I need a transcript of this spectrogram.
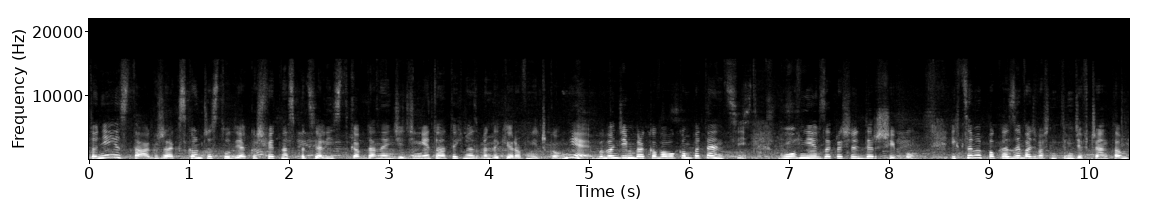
To nie jest tak, że jak skończę studia jako świetna specjalistka w danej dziedzinie, to natychmiast będę kierowniczką. Nie, bo będzie mi brakowało kompetencji, głównie w zakresie leadershipu. I chcemy pokazywać właśnie tym dziewczętom,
